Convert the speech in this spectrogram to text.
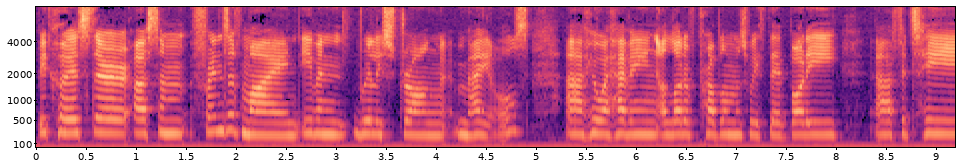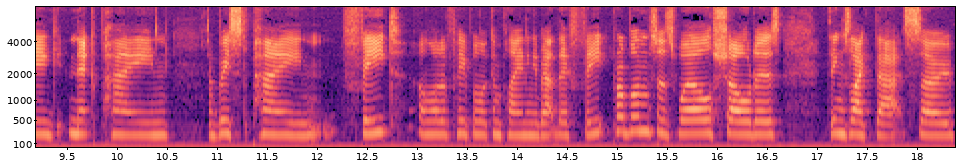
because there are some friends of mine, even really strong males, uh, who are having a lot of problems with their body, uh, fatigue, neck pain, wrist pain, feet. A lot of people are complaining about their feet problems as well, shoulders, things like that. So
